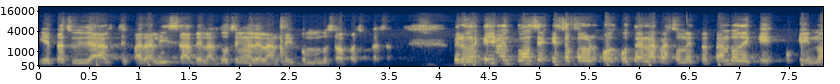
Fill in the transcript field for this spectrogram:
y esta ciudad se paraliza de las 12 en adelante y todo el mundo se va para su casa. Pero en aquello entonces, esa fue otra de las razones, tratando de que okay, no,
